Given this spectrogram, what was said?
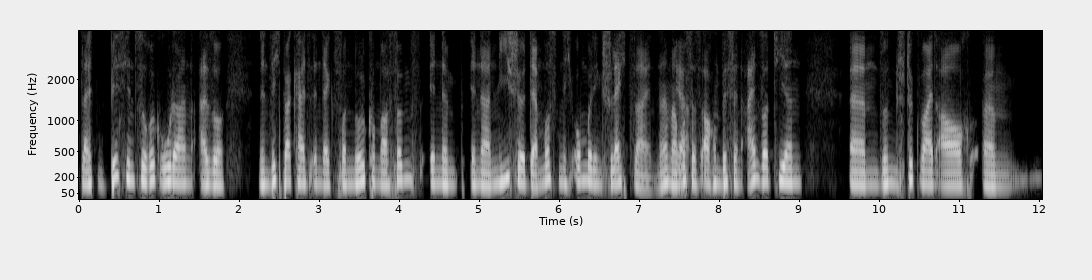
vielleicht ein bisschen zurückrudern. Also einen Sichtbarkeitsindex von 0,5 in, einem, in einer Nische, der muss nicht unbedingt schlecht sein. Ne? Man ja. muss das auch ein bisschen einsortieren, ähm, so ein Stück weit auch ähm,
